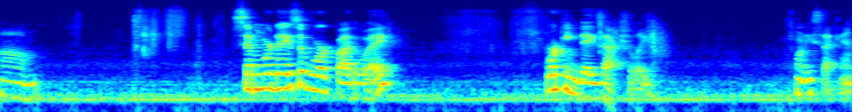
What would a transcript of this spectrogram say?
Um, seven more days of work, by the way. Working days, actually. 22nd.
